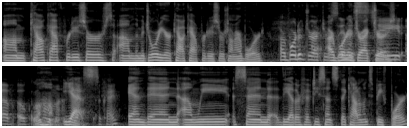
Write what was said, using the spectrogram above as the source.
um, cow calf producers. Um, the majority are cow calf producers on our board. Our board of directors. Our board of the directors. State of Oklahoma. Yes. Okay. And then um, we send the other 50 cents to the Cattlemen's Beef Board,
